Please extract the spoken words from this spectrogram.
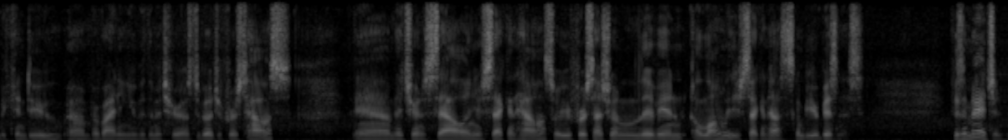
we can do, um, providing you with the materials to build your first house and that you're going to sell in your second house or your first house you're going to live in along with your second house is going to be your business. Because imagine,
